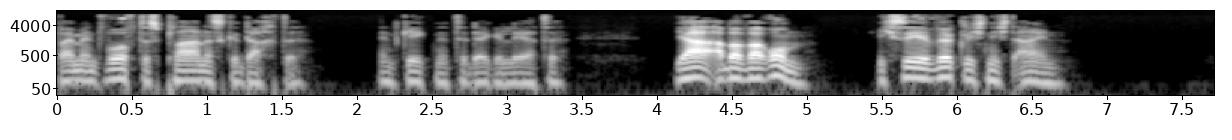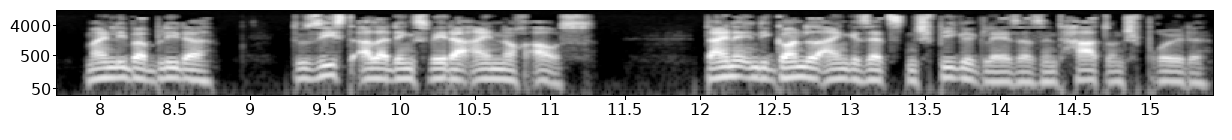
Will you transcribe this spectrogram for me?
beim Entwurf des Planes gedachte, entgegnete der Gelehrte. Ja, aber warum? Ich sehe wirklich nicht ein. Mein lieber Blieder, du siehst allerdings weder ein noch aus. Deine in die Gondel eingesetzten Spiegelgläser sind hart und spröde,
